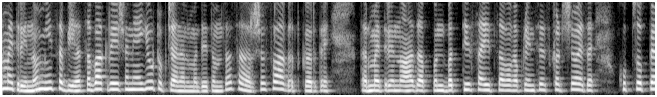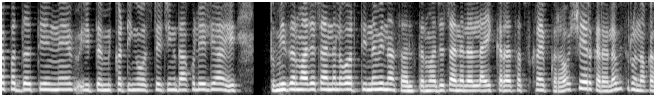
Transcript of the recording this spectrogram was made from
मैत्रिणींनो मी सबिया सभा क्रिएशन या यूट्यूब चॅनलमध्ये तुमचं सहर्ष स्वागत करते. तर मैत्रिणींनो आज आपण बत्तीस साईजचा बघा प्रिन्सेस कट शिवायचा आहे. खूप सोप्या पद्धतीने इथं मी कटिंग व स्टिचिंग दाखवलेली आहे. तुम्ही जर माझ्या चॅनलवरती नवीन असाल तर माझ्या चॅनलला लाईक करा सबस्क्राईब करा व शेअर करायला विसरू नका.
